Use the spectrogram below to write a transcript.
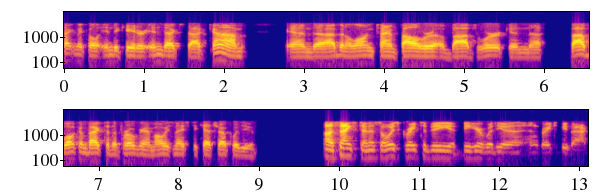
technicalindicatorindex.com. And uh, I've been a long time follower of Bob's work. And uh, Bob, welcome back to the program. Always nice to catch up with you. Uh, thanks, Dennis. Always great to be be here with you, and great to be back.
